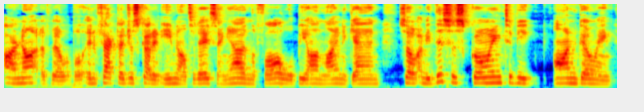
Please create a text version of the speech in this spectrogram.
are not available. And in fact, I just got an email today saying, yeah, in the fall we'll be online again. So, I mean, this is going to be ongoing,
